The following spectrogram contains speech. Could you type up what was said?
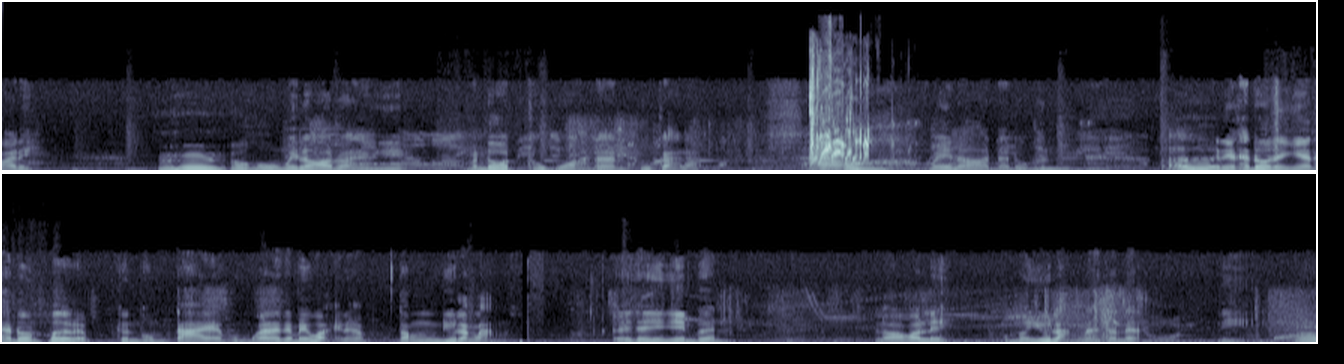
มาดิโอ้โหไม่รอดว่ะอย่างนี้ มันโดดทุบหัวนั่นกูกะละไม่รอดนะทุกคนเออเนี่ยถ้าโดนอย่างเงี้ยถ้าโดนเปิดแบบจนผมตายอะผมก็น่าจะไม่ไหวนะครับต้องอยู่หลังๆเอ้ยใจเย็นๆเพื่อนรอก่อนเลย ผมต้องอยู่หลังนะท่านเนี่ยนี่โอ้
